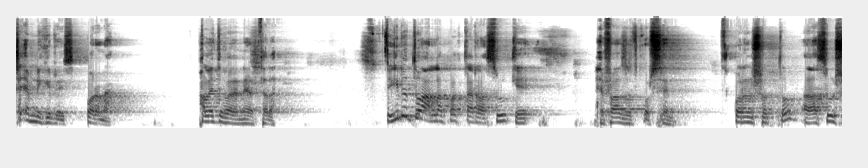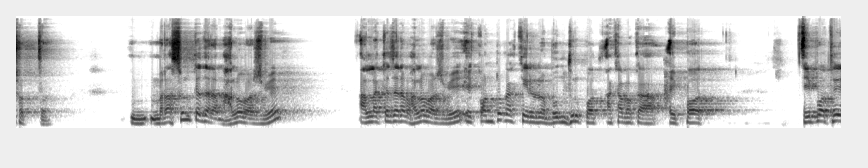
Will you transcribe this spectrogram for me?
সে এমনি কি রয়েছে, পরে না। ফালাইতে পারে না তারা। এগুলো তো আল্লাহ পাক তার রাসুলকে হেফাজত করছেন। কোরআন সত্য, রাসুল সত্য। রাসুলকে যারা ভালোবাসবে, আল্লাহকে যারা ভালোবাসবে, এই কণ্ঠকাকির বন্ধুর পথ, আঁকাবাঁকা এই পথ, এই পথে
